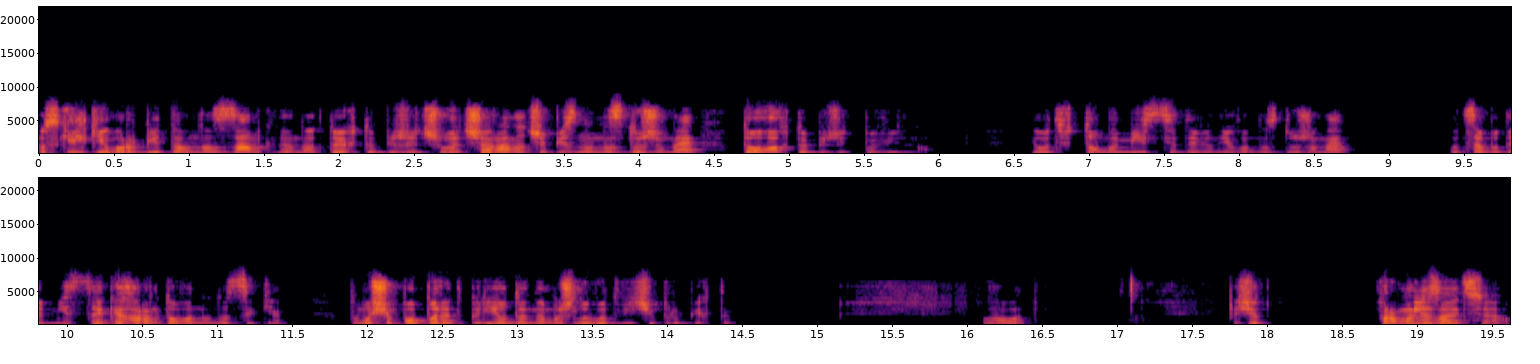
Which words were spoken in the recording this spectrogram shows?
оскільки орбіта в нас замкнена, той, хто біжить швидше, рано чи пізно наздожене того, хто біжить повільно. І от в тому місці, де він його наздожене, оце буде місце, яке гарантовано на циклі. Тому що поперед періоду неможливо двічі пробігти. От. Значить, Формалізація.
